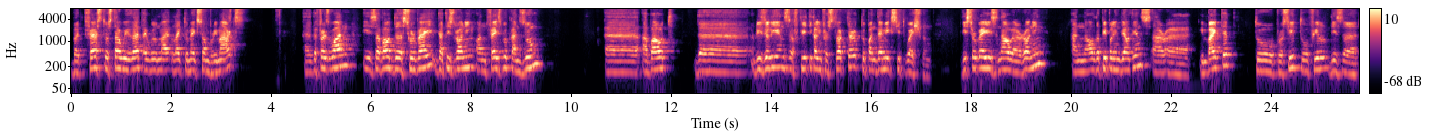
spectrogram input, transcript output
But first, to start with that, I will like to make some remarks. Uh, the first one is about the survey that is running on Facebook and Zoom uh, about the resilience of critical infrastructure to pandemic situation. This survey is now uh, running and all the people in the audience are uh, invited to proceed to fill this uh,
